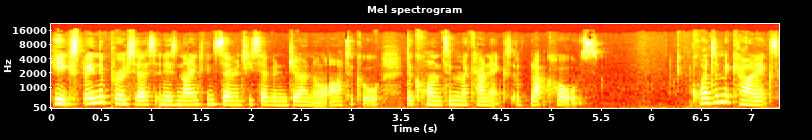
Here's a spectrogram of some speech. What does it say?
He explained the process in his 1977 journal article, The Quantum Mechanics of Black Holes. Quantum mechanics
